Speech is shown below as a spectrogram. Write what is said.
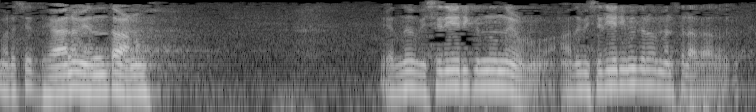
മറിച്ച് ധ്യാനം എന്താണ് എന്ന് വിശദീകരിക്കുന്നേ ഉള്ളൂ. അത് വിശദീകരിക്കുമ്പോൾ ചിലപ്പോൾ മനസ്സിലാകാതെ വരും.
